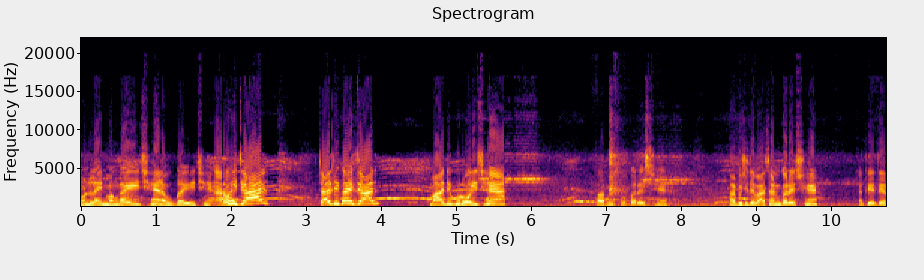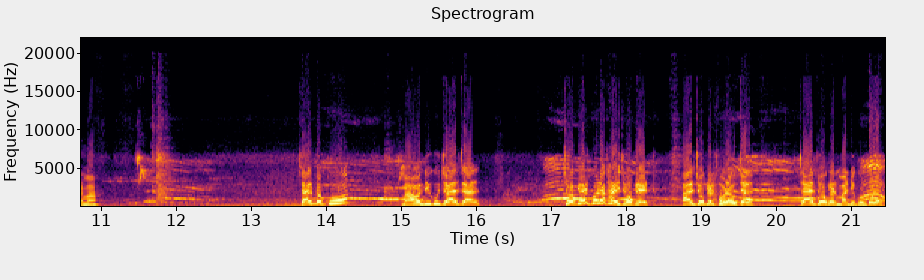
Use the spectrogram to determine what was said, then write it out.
ઓનલાઈન મંગાવી છે ને ઉગાવી છે. આરોહી ચાલ. ચાલતી કાંઈ ચાલ. મારા દીકરો રોઈ છે. ભાભી શું કરે છે? ભાભી છે તે વાસણ કરે છે અત્યારે અત્યારમાં. ચાલ બકુ માવો દીકું, ચાલ ચાલ. ચોકલેટ કોને ખાય ચોકલેટ? હાલ ચોકલેટ ખવડાવું, ચાલ. ચાલ ચોકલેટમાં દીકું ખવડાવ.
